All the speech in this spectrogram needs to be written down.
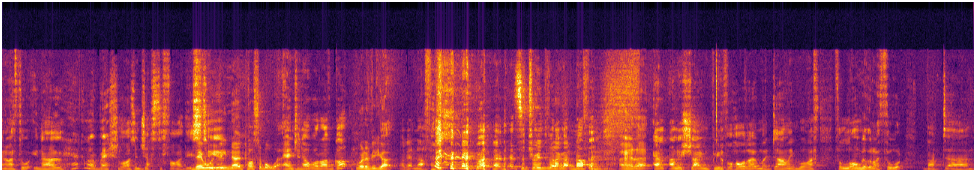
and I thought, you know, how can I rationalise and justify this? There would you? be no possible way. And you know what I've got? what have you got? I've got nothing. That's the truth, but I've got nothing. I had an unashamed, beautiful holiday with my darling wife for longer than I thought. But um,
